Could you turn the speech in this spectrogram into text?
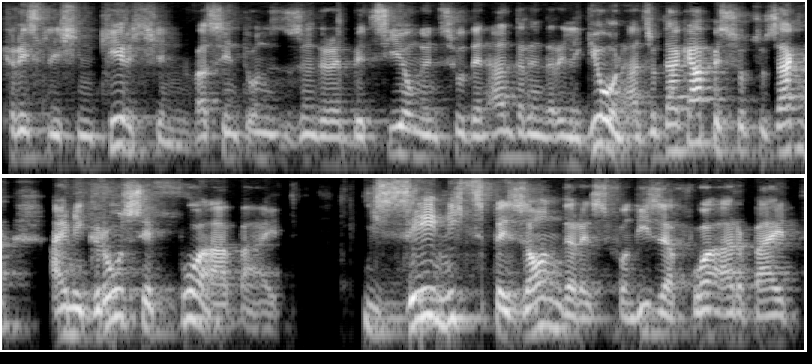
christlichen Kirchen, was sind unsere Beziehungen zu den anderen Religionen. Also da gab es sozusagen eine große Vorarbeit. Ich sehe nichts Besonderes von dieser Vorarbeit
